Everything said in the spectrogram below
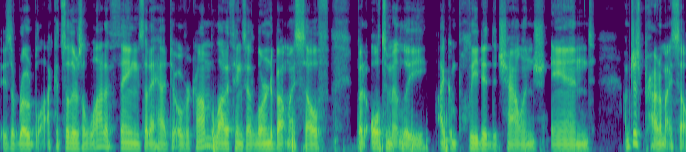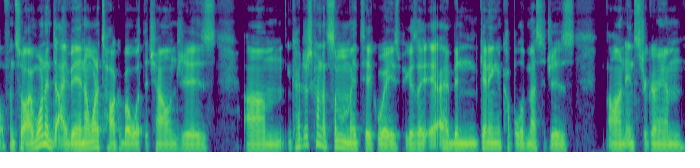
is a roadblock. And so there's a lot of things that I had to overcome, a lot of things I learned about myself, but ultimately I completed the challenge and I'm just proud of myself. And so I want to dive in. I want to talk about what the challenge is, um, and just kind of some of my takeaways because I, I've been getting a couple of messages on Instagram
